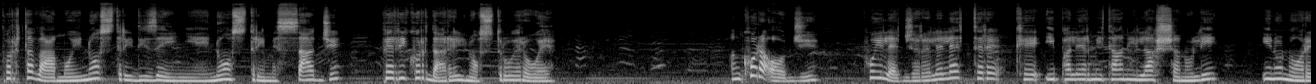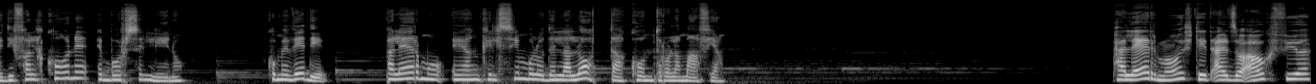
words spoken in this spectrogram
portavamo i nostri disegni e i nostri messaggi per ricordare il nostro eroe. Ancora oggi puoi leggere le lettere che i palermitani lasciano lì in onore di Falcone e Borsellino. Come vedi, Palermo è anche il simbolo della lotta contro la mafia. Palermo steht also auch für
